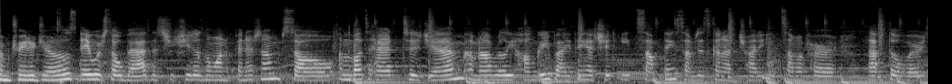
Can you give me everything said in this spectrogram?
from Trader Joe's. They were so bad that she, she doesn't want to finish them. So I'm about to head to the gym. I'm not really hungry, but I think I should eat something. So I'm just gonna try to eat some of her leftovers.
